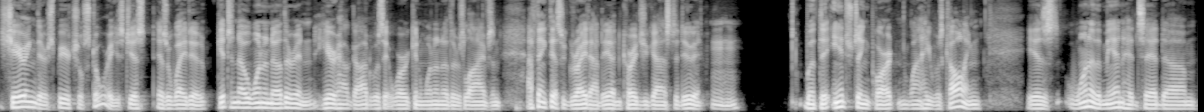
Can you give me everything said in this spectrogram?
sharing their spiritual stories just as a way to get to know one another and hear how God was at work in one another's lives. And I think that's a great idea. I encourage you guys to do it. Mhm. But the interesting part and why he was calling is one of the men had said, um,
